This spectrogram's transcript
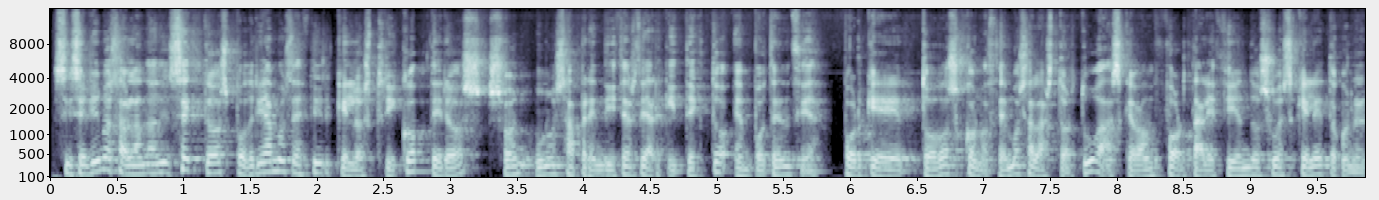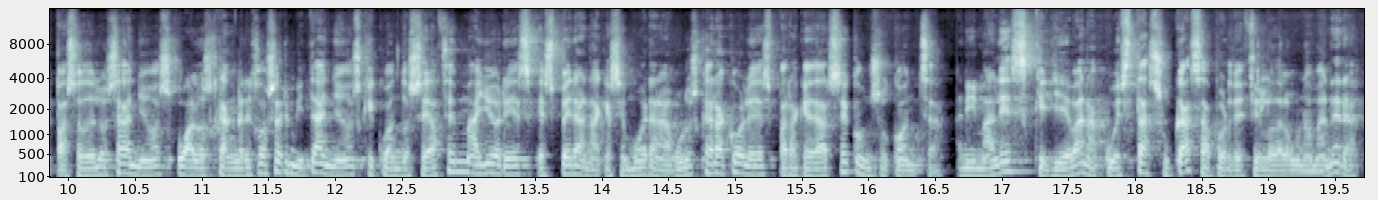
Si seguimos hablando de insectos, podríamos decir que los tricópteros son unos aprendices de arquitecto en potencia, porque todos conocemos a las tortugas que van fortaleciendo su esqueleto con el paso de los años, o a los cangrejos ermitaños que cuando se hacen mayores esperan a que se mueran algunos caracoles para quedarse con su concha. Animales que llevan a cuesta su casa, por decirlo de alguna manera,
